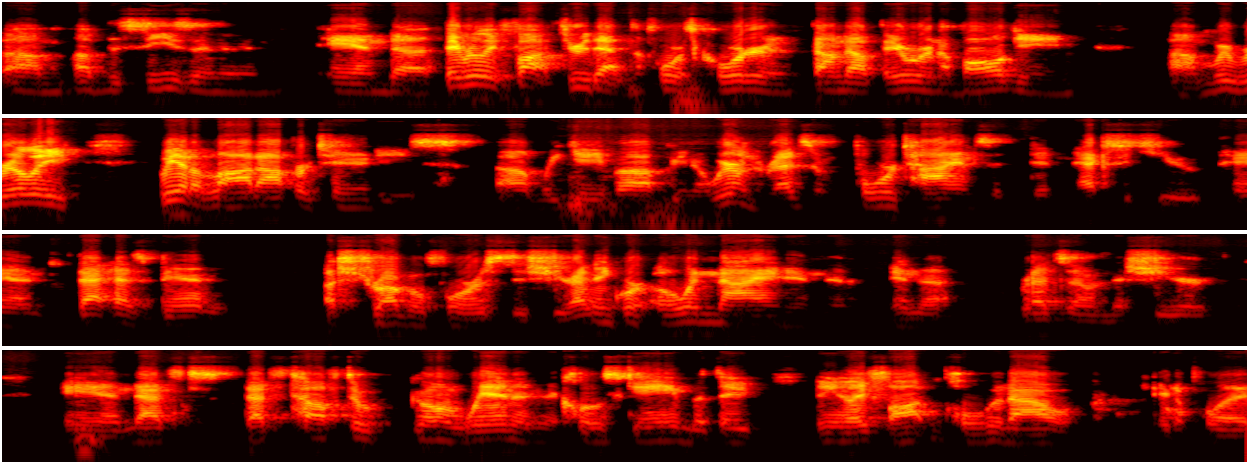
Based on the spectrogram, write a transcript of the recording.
um, of the season, and and uh, they really fought through that in the fourth quarter and found out they were in a ball game. Um, we really we had a lot of opportunities. Um, we gave up. You know, we were in the red zone four times and didn't execute, and that has been a struggle for us this year. I think we're 0 and 9 in the in the red zone this year, and that's that's tough to go and win in a close game. But they they, they fought and pulled it out in a play.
